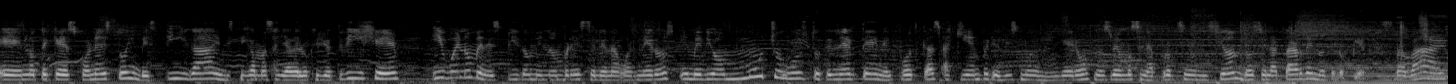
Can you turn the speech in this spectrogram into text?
Eh, no te quedes con esto, investiga, investiga más allá de lo que yo te dije. Y bueno, me despido, mi nombre es Elena Guarneros y me dio mucho gusto tenerte en el podcast aquí en Periodismo Dominguero. Nos vemos en la próxima emisión, 2 de la tarde, no te lo pierdas. Bye bye.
